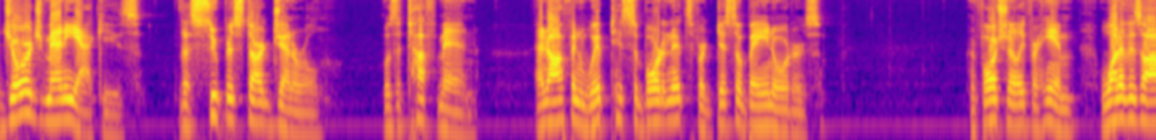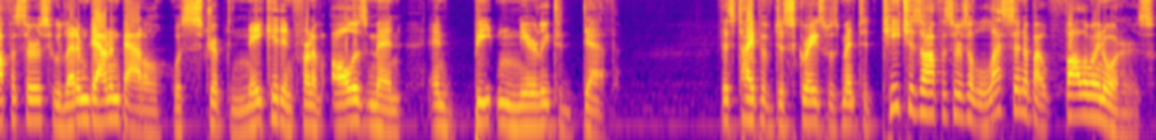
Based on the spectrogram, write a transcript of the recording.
George Maniakes, the superstar general, was a tough man and often whipped his subordinates for disobeying orders. Unfortunately for him, one of his officers who let him down in battle was stripped naked in front of all his men and beaten nearly to death. This type of disgrace was meant to teach his officers a lesson about following orders.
